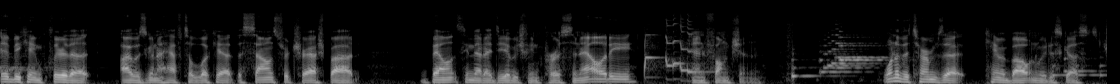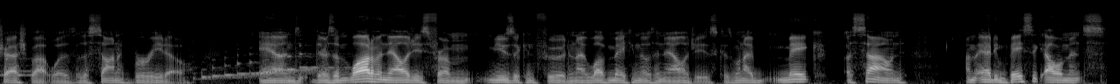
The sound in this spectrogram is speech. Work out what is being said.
it became clear that I was going to have to look at the sounds for TrashBot, balancing that idea between personality and function. One of the terms that came about when we discussed TrashBot was the sonic burrito. And there's a lot of analogies from music and food, and I love making those analogies because when I make a sound, I'm adding basic elements,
